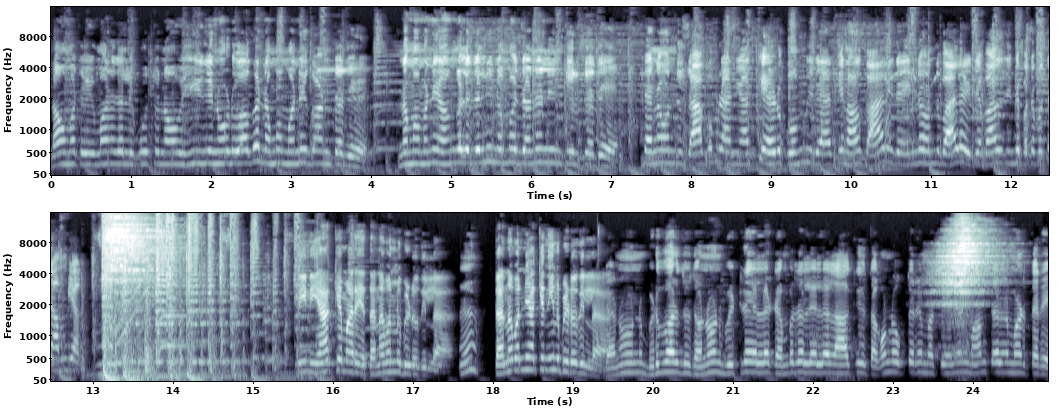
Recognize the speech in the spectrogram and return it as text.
ನಾವು ಮತ್ತೆ ವಿಮಾನದಲ್ಲಿ ಕೂತು ನಾವು ಹೀಗೆ ನೋಡುವಾಗ ನಮ್ಮ ಮನೆ ಕಾಣ್ತದೆ. ನಮ್ಮ ಮನೆ ಅಂಗಳದಲ್ಲಿ ನಮ್ಮ ದನ ನಿಂತಿರ್ತದೆ. ದನ ಒಂದು ಸಾಕು ಪ್ರಾಣಿ ಅದಕ್ಕೆ ಎರಡು ಕೊಂಬಿದೆ ಅದಕ್ಕೆ ನಾವು ಕಾಲಿದೆ ಇನ್ನೂ ಒಂದು ಬಾಲ ಇದೆ. ಬಾಲದಿಂದ ಪದ ಪದ ಅಂಬಿ ಆಗ್ತದೆ. ನೀನು ಯಾಕೆ ಮಾರೆಯ ದನವನ್ನು ಬಿಡೋದಿಲ್ಲ ಹ್ಮ್? ದನವನ್ನು ಯಾಕೆ ನೀನು ಬಿಡೋದಿಲ್ಲ ದನವನ್ನು ಬಿಡಬಾರ್ದು. ದನವನ್ನು ಬಿಟ್ರೆ ಎಲ್ಲ ಟೆಂಪದಲ್ಲೆಲ್ಲ ಹಾಕಿ ತಗೊಂಡು ಹೋಗ್ತಾರೆ ಮತ್ತೆ ಏನೇನು ಮಾಂಸ ಎಲ್ಲ ಮಾಡ್ತಾರೆ.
